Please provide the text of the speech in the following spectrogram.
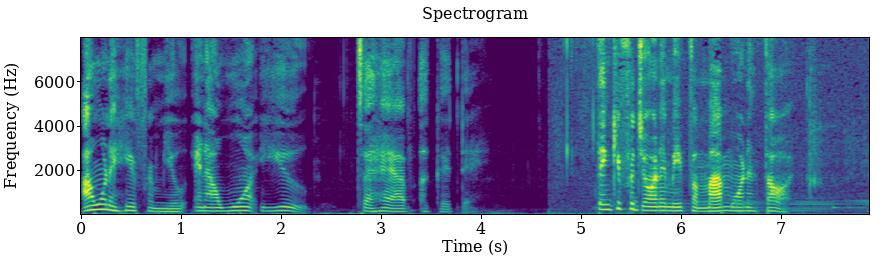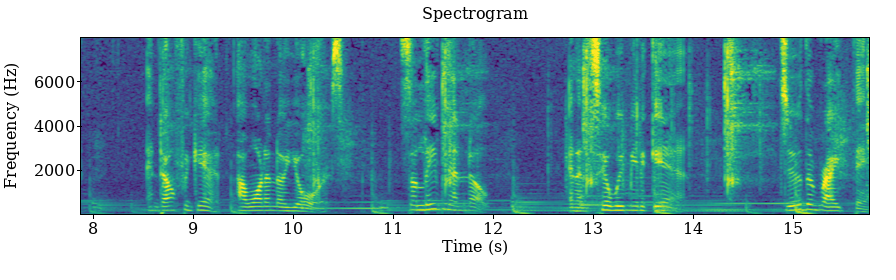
I want to hear from you and I want you to have a good day. Thank you for joining me for My Morning Thought. And don't forget, I want to know yours. So leave me a note. And until we meet again, do the right thing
